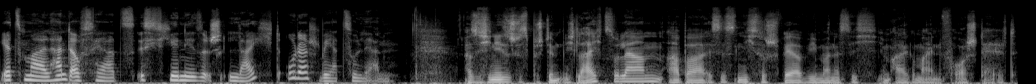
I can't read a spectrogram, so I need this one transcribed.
Jetzt mal Hand aufs Herz. Ist Chinesisch leicht oder schwer zu lernen? Also Chinesisch ist bestimmt nicht leicht zu lernen, aber es ist nicht so schwer, wie man es sich im Allgemeinen vorstellt.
